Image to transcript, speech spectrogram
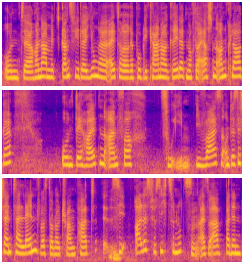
und äh, Hannah mit ganz viele junge, ältere Republikaner geredet nach der ersten Anklage. Und die halten einfach zu ihm. Ich weiß, und das ist ein Talent, was Donald Trump hat, mhm. sie alles für sich zu nutzen. Also auch bei den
